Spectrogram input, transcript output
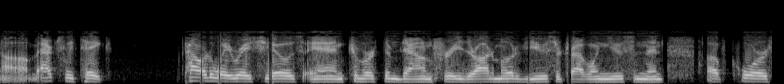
um, actually take power to weight ratios and convert them down for either automotive use or traveling use. And then, of course,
